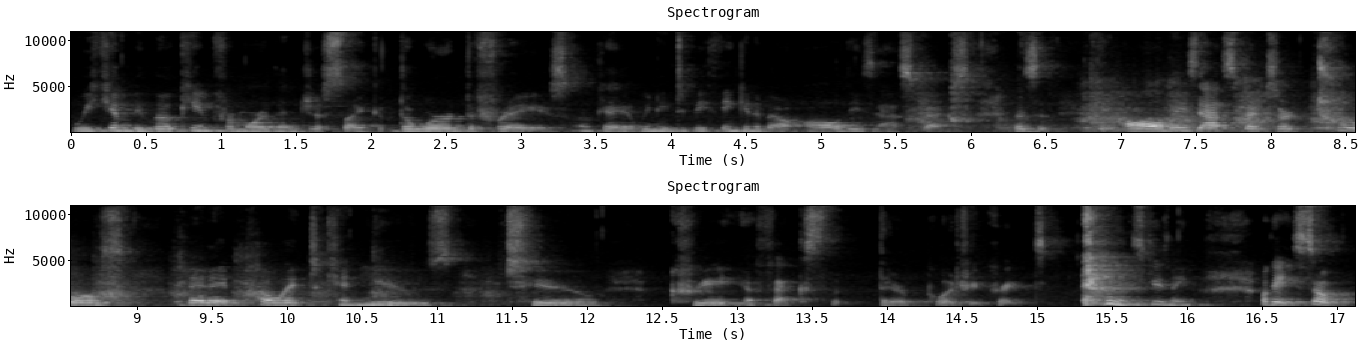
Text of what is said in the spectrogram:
we can be looking for more than just like the word, the phrase. Okay, we need to be thinking about all these aspects because all these aspects are tools that a poet can use to create effects that their poetry creates. Excuse me. Okay, so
